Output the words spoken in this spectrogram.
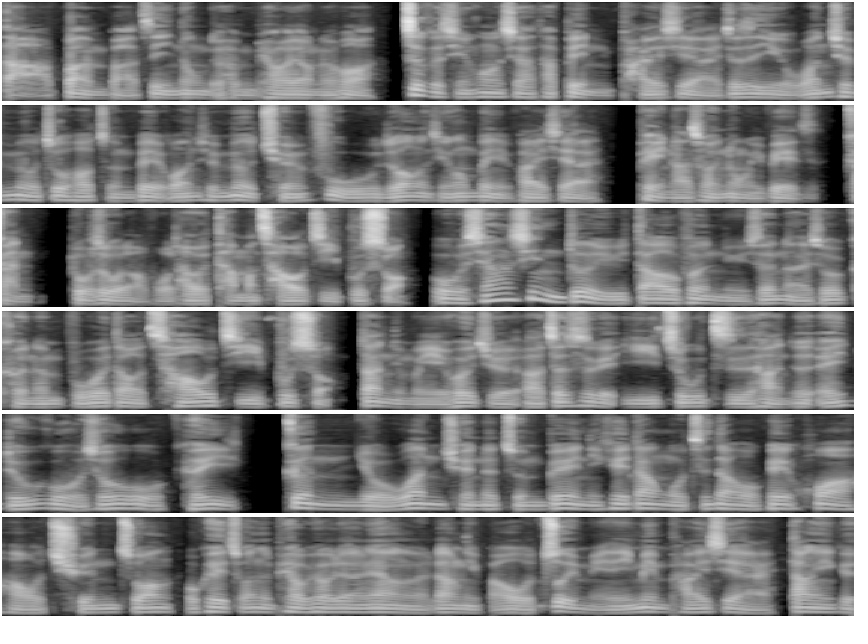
打扮，把自己弄得很漂亮的话，这个情况下他被你拍下来，就是一个完全没有做好准备、完全没有全副武装的情况被你拍下来。被拿出来弄一辈子，干，如果是我老婆，她会他妈超级不爽。我相信对于大部分女生来说，可能不会到超级不爽，但你们也会觉得啊，这是个遗珠之憾。就是哎，如果说我可以更有万全的准备，你可以让我知道，我可以化好全妆，我可以装得漂漂亮亮的，让你把我最美的一面拍下来，当一个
